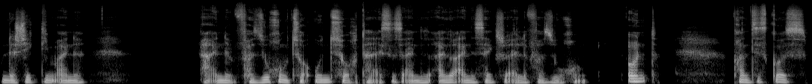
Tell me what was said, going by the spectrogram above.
Und er schickt ihm eine, ja, eine Versuchung zur Unzucht, heißt es, also eine sexuelle Versuchung. Und Franziskus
